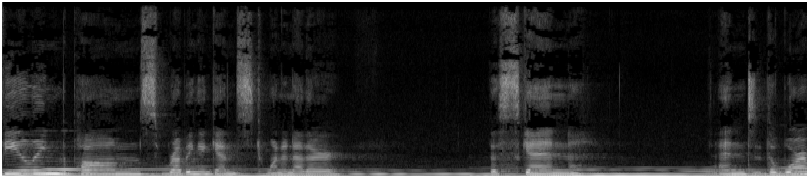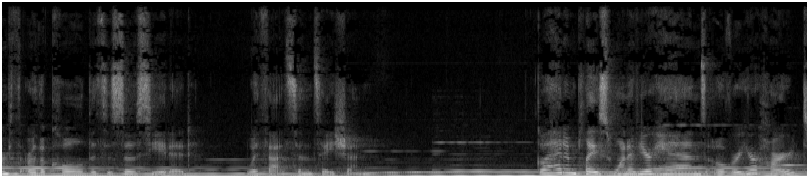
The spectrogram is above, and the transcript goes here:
feeling the palms rubbing against one another, the skin, and the warmth or the cold that's associated with that sensation. Go ahead and place one of your hands over your heart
